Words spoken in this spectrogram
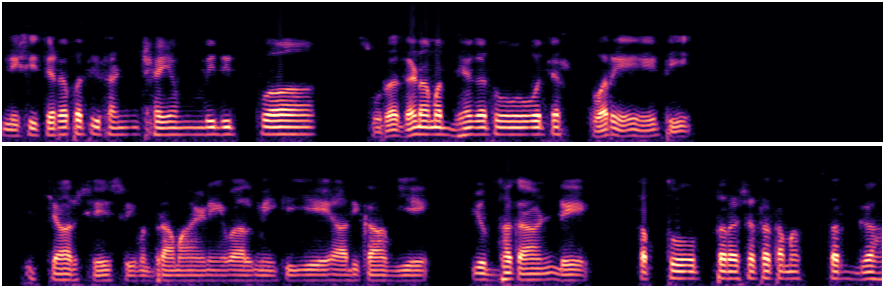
निशिचरपतिसङ्क्षयम् विदित्वा सुरगणमध्यगतो वचस्त्वरेति। इत्यार्षे श्रीमद् रामायणे वाल्मीकीये आदिकाव्ये युद्धकाण्डे सप्तोत्तरशततमः सर्गः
